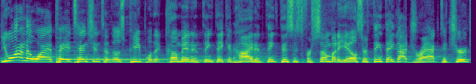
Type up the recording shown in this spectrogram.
You want to know why I pay attention to those people that come in and think they can hide and think this is for somebody else or think they got dragged to church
